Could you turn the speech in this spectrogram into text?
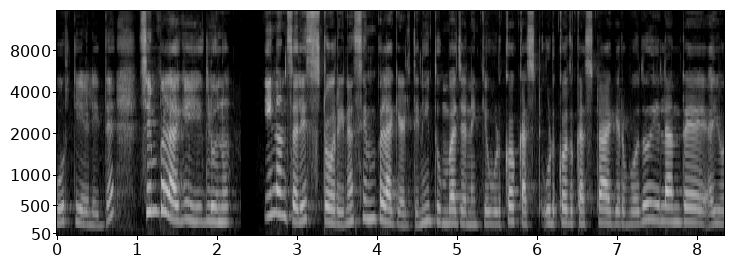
ಪೂರ್ತಿ ಹೇಳಿದ್ದೆ. ಸಿಂಪಲ್ಲಾಗಿ ಈಗಲೂ ಇನ್ನೊಂದು ಸಲ ಸ್ಟೋರಿನ ಸಿಂಪಲಾಗಿ ಹೇಳ್ತೀನಿ. ತುಂಬ ಜನಕ್ಕೆ ಹುಡ್ಕೋ ಕಷ್ಟ, ಹುಡ್ಕೋದು ಕಷ್ಟ ಆಗಿರ್ಬೋದು, ಇಲ್ಲಾಂದರೆ ಅಯ್ಯೋ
